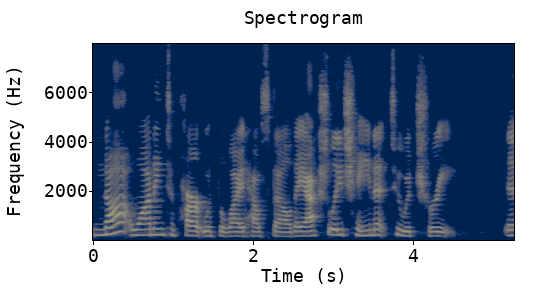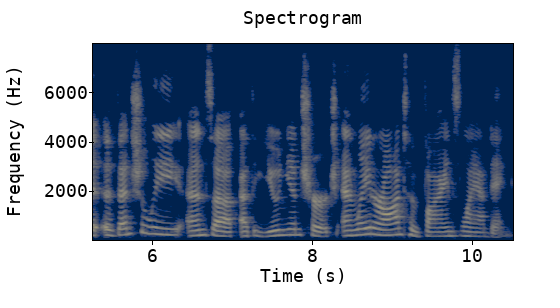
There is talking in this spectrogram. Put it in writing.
Not wanting to part with the lighthouse bell, they actually chain it to a tree. It eventually ends up at the Union Church and later on to Vine's Landing.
